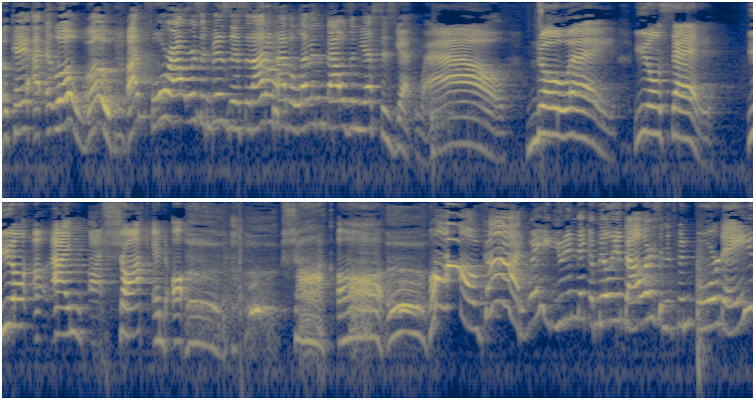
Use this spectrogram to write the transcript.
Okay. I, whoa, whoa. I'm four hours in business and I don't have 11,000 yeses yet. Wow. No way. You don't say. You don't. Uh, I'm uh, shock and uh, shock. Oh, oh God! Wait, you didn't make a million dollars and it's been four days.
